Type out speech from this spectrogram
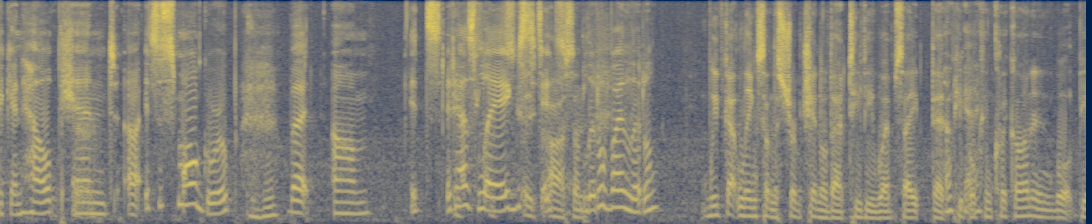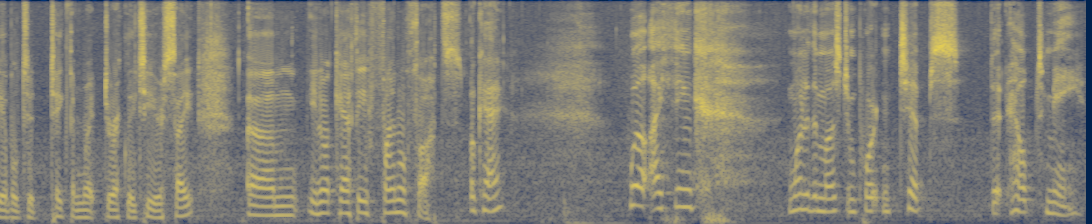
I can help, Sure. and uh, it's a small group, but um, it's it has legs. it's awesome. little by little. We've got links on the strokechannel.tv website that people can click on, and we'll be able to take them right directly to your site. Um, you know what, Kathi? Final thoughts. Okay. Well, I think one of the most important tips that helped me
